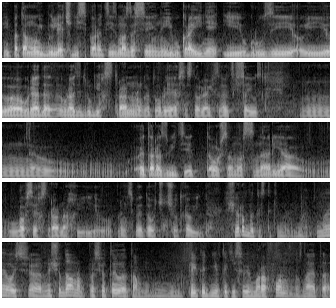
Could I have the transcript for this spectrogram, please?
И потому и были очаги сепаратизма засеяны и в Украине, и в Грузии, и э, в ряде, в ряде других стран, которые составляли Советский Союз. Э, Это развитие того же самого сценария во всех странах, и, в принципе, это очень четко видно. Що робити з такими людьми? Ми ось е, нещодавно присвятили там кілька днів такий собі марафон. Знаєте,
